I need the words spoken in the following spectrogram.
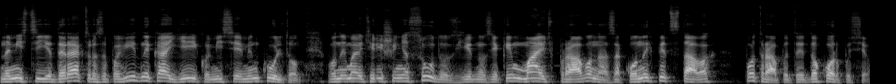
На місці є директор заповідника, є і комісія мінкульту. Вони мають рішення суду, згідно з яким мають право на законних підставах потрапити до корпусів.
